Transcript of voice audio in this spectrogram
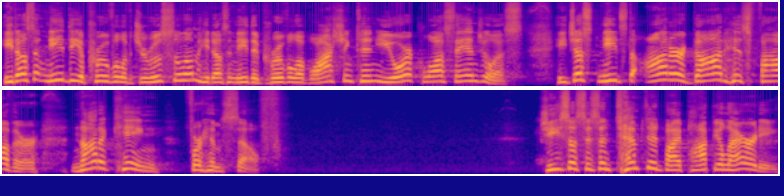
He doesn't need the approval of Jerusalem. He doesn't need the approval of Washington, New York, Los Angeles. He just needs to honor God, his Father, not a king for himself. Jesus isn't tempted by popularity.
